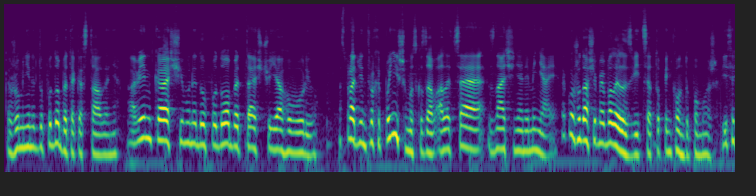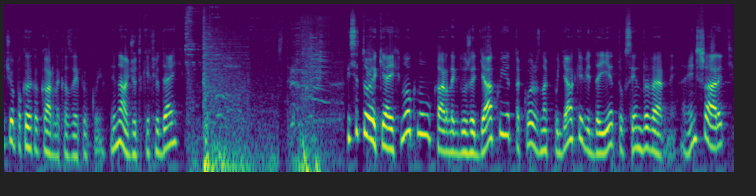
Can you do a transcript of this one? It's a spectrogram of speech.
Кажу, мені не до вподоби таке ставлення. А він каже, що йому не до вподоби те, що я говорю. Насправді він трохи по-іншому сказав, але це значення не міняє. Також уда, щоб ми валили звідси, а то пеньком допоможе. Після чого покликав карлика з випивкою. Ненавиджу таких людей. Після того, як я їх нокнув, Карлик дуже дякує, також знак подяки віддає токсин виверни. А він шарить,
